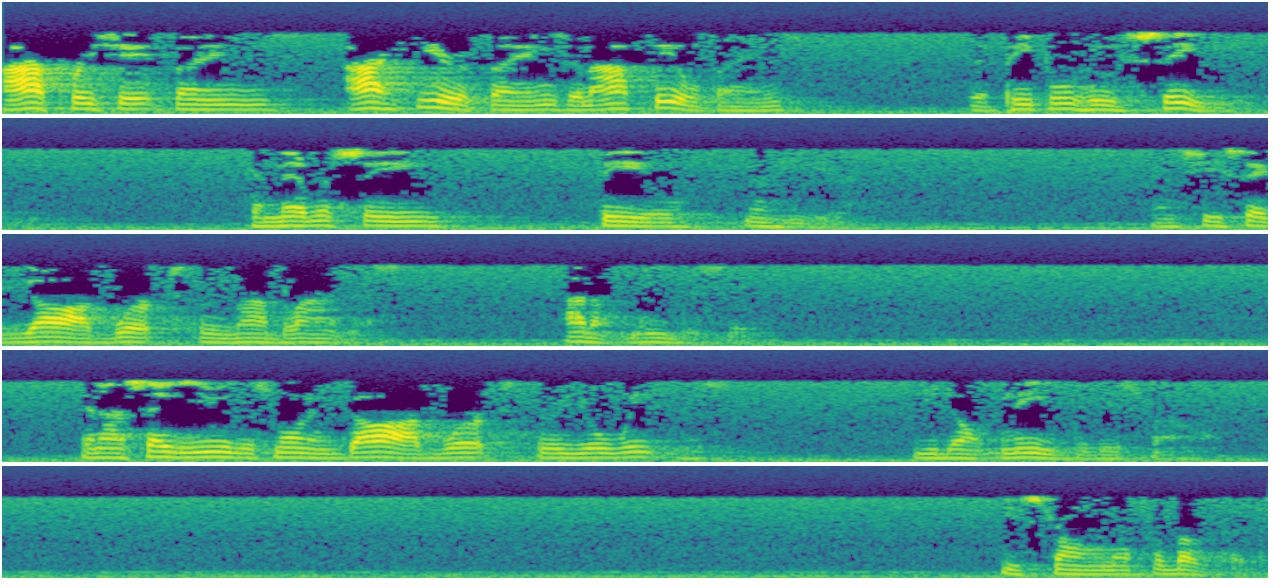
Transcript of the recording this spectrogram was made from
I appreciate things, I hear things, and I feel things that people who see can never see, feel, nor hear. And she said, God works through my blindness. I don't need to see. And I say to you this morning, God works through your weakness. You don't need to be strong. He's strong enough for both of us.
